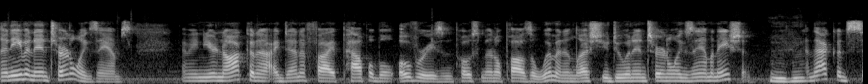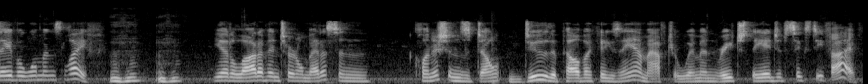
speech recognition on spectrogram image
And even internal exams. I mean, you're not going to identify palpable ovaries in postmenopausal women unless you do an internal examination. Mm-hmm. And that could save a woman's life. Mm-hmm. mm-hmm. Yet a lot of internal medicine clinicians don't do the pelvic exam after women reach the age of 65,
